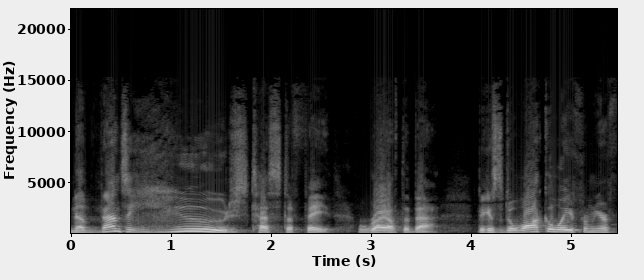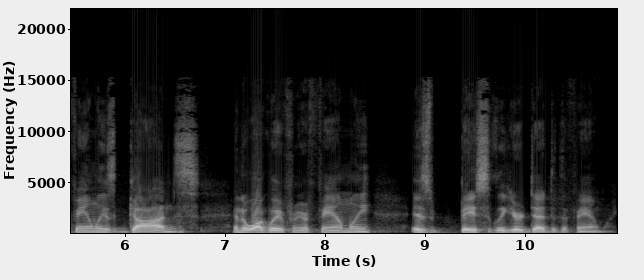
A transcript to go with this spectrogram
Now, that's a huge test of faith right off the bat. Because to walk away from your family's gods and to walk away from your family is basically you're dead to the family.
